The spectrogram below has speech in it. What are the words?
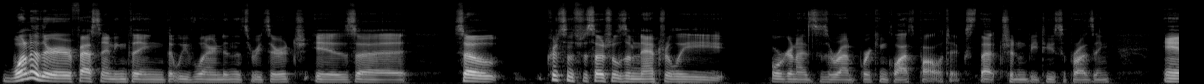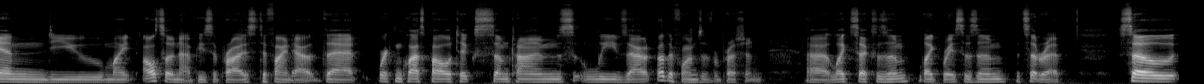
one other fascinating thing that we've learned in this research is uh, so Christians for Socialism naturally organizes around working class politics. That shouldn't be too surprising. And you might also not be surprised to find out that working class politics sometimes leaves out other forms of oppression, uh, like sexism, like racism, etc. So,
